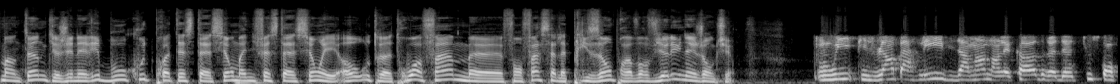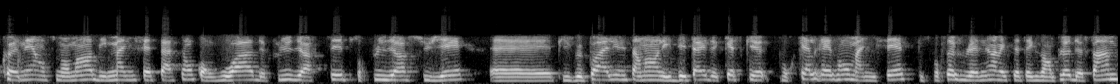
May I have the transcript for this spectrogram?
Mountain qui a généré beaucoup de protestations, manifestations et autres, trois femmes euh, font face à la prison pour avoir violé une injonction. Oui, puis je voulais en parler évidemment dans le cadre de tout ce qu'on connaît en ce moment, des manifestations qu'on voit de plusieurs types sur plusieurs sujets. Euh, puis je veux pas aller nécessairement dans les détails de qu'est-ce que, pour quelles raisons on manifeste. Puis c'est pour ça que je voulais venir avec cet exemple-là de femmes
